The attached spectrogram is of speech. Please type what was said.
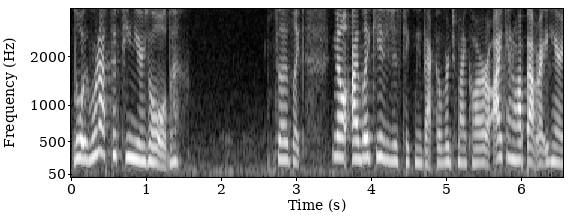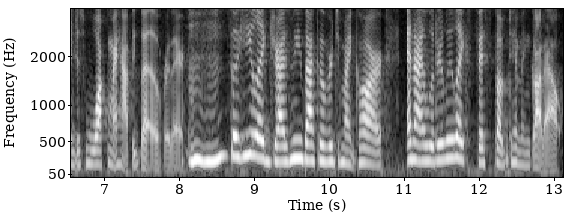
like, we're not 15 years old. So I was like, no, I'd like you to just take me back over to my car. Or I can hop out right here and just walk my happy butt over there. So he like drives me back over to my car, and I literally like fist bumped him and got out.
